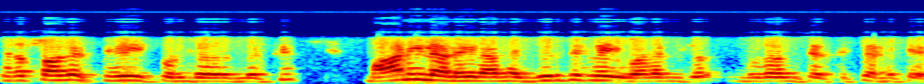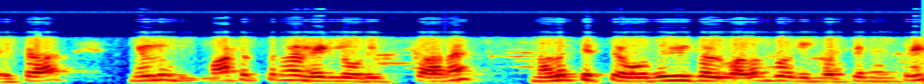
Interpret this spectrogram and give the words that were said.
சிறப்பாக சேவை புரிந்தவர்களுக்கு மாநில அளவிலான விருதுகளை வழங்க முதலமைச்சர் திட்டமிட்டிருக்கிறார். மேலும் மாற்றுத்திறனாளிகளுக்கான நலத்திட்ட உதவிகள் வழங்குவது மட்டுமின்றி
